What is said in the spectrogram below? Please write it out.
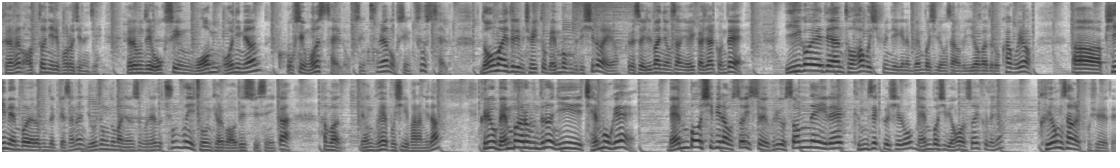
그러면 어떤 일이 벌어지는지 여러분들이 옥스윙 1이면 옥스윙 1 스타일로 옥스윙 2면 옥스윙 2 스타일로 너무 많이 드리면 저희 또 멤버분들이 싫어해요. 그래서 일반 영상 여기까지 할 건데 이거에 대한 더 하고 싶은 얘기는 멤버십 영상으로 이어가도록 하고요. 어, 비멤버 여러분들께서는 이 정도만 연습을 해도 충분히 좋은 결과 얻을 수 있으니까 한번 연구해 보시기 바랍니다. 그리고 멤버 여러분들은 이 제목에 멤버십이라고 써 있어요. 그리고 썸네일에 금색 글씨로 멤버십 영어로 써 있거든요. 그 영상을 보셔야 돼요.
